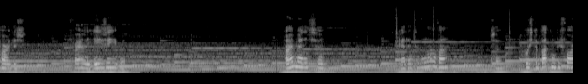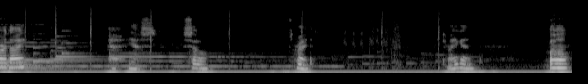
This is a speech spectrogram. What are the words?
part is fairly easy, but I managed to get into the lava. So push the button before I die. yes. So right. Try again. Well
